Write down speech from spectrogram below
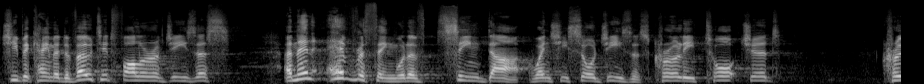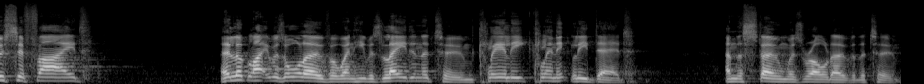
She became a devoted follower of Jesus. And then everything would have seemed dark when she saw Jesus cruelly tortured, crucified. It looked like it was all over when he was laid in a tomb, clearly clinically dead, and the stone was rolled over the tomb.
